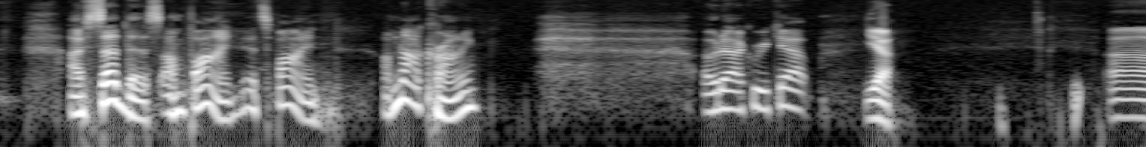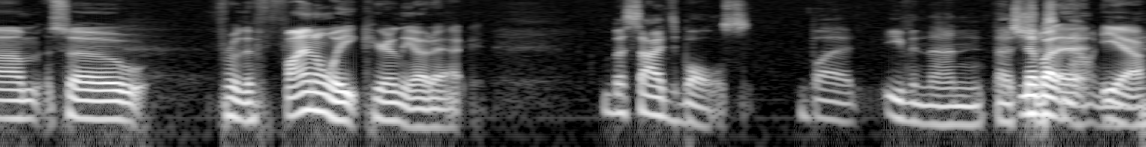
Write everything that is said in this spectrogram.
I've said this. I'm fine. It's fine. I'm not crying. ODAC recap. Yeah. Um. So, for the final week here in the ODAC, Besides bowls, but even then, that's no, just but uh, yeah.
